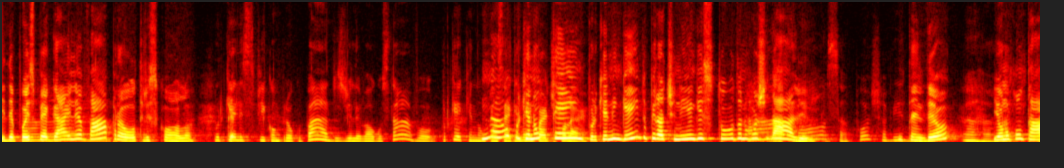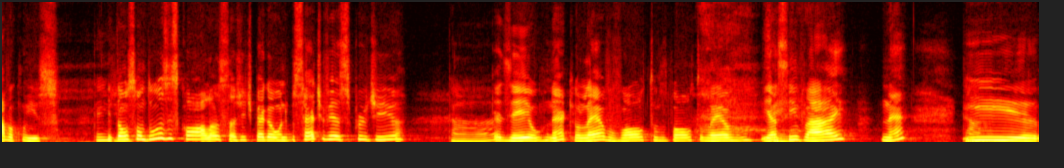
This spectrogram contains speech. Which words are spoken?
e depois Ah. pegar e levar para outra escola. Porque eles ficam preocupados de levar o Gustavo? Por que, que não, Não, consegue porque não particular? tem, porque ninguém do Piratininga estuda no Ah, Rochdale, Nossa, poxa vida. entendeu? Aham. E eu não contava com isso. Entendi. Então são duas escolas, a gente pega ônibus sete vezes por dia. Tá. Quer dizer, eu, né, que eu levo, volto, volto, levo e Sim. assim vai, né? Tá. E,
